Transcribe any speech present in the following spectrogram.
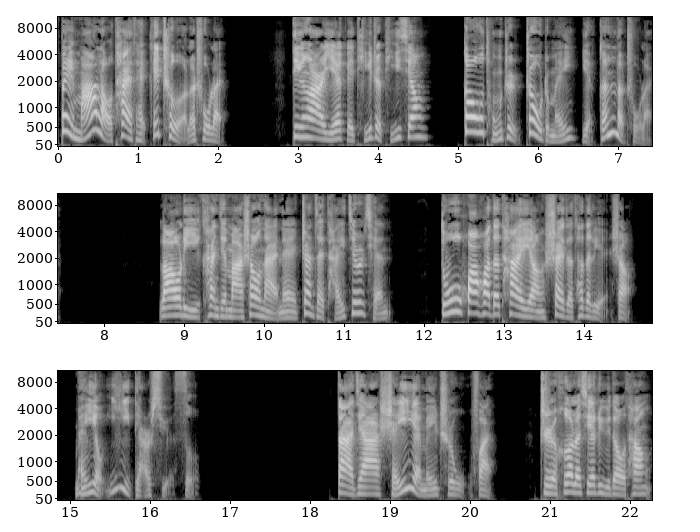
被马老太太给扯了出来。丁二爷给提着皮箱，高同志皱着眉也跟了出来。老李看见马少奶奶站在台阶前。毒花花的太阳晒在他的脸上，没有一点血色。大家谁也没吃午饭，只喝了些绿豆汤。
